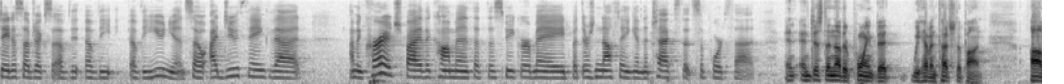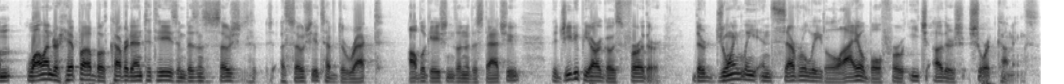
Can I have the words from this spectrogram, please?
data subjects of the, of the, of the union. So I do think that, I'm encouraged by the comment that the speaker made, but there's nothing in the text that supports that. And, and just another point that we haven't touched upon. Um, While under HIPAA, both covered entities and business associ- associates have direct obligations under the statute, the GDPR goes further. They're jointly and severally liable for each other's shortcomings.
